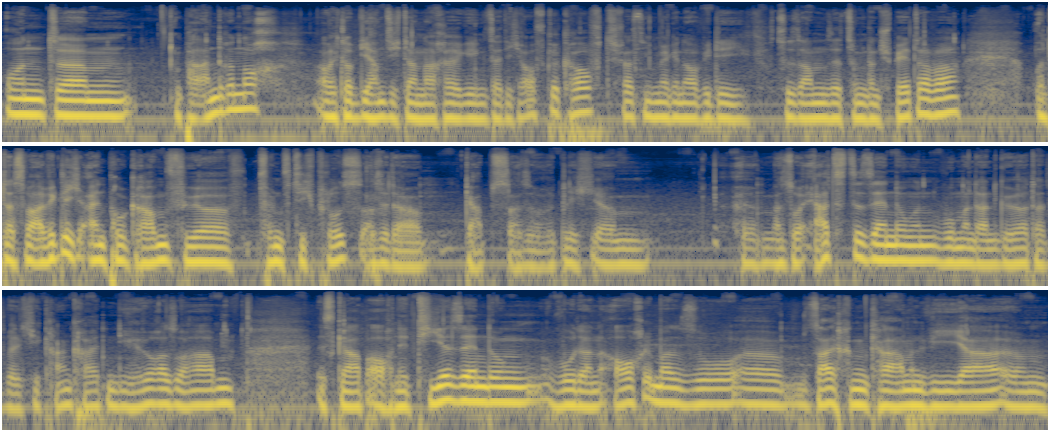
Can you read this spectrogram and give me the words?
und ähm, ein paar andere noch. Aber ich glaube, die haben sich dann nachher gegenseitig aufgekauft. Ich weiß nicht mehr genau, wie die Zusammensetzung dann später war. Und das war wirklich ein Programm für 50 plus. Also da gab es also wirklich ähm, äh, mal so Ärztesendungen, wo man dann gehört hat, welche Krankheiten die Hörer so haben. Es gab auch eine Tiersendung, wo dann auch immer so äh, Sachen kamen wie, ja, ähm,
